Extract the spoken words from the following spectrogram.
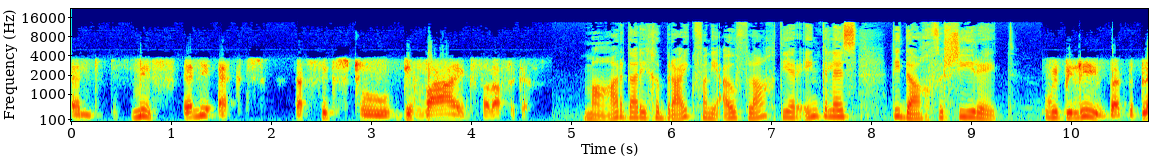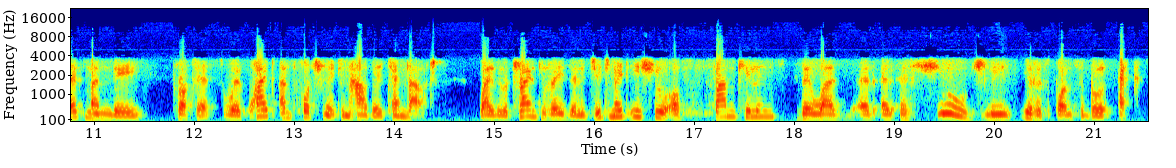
and dismiss any act that seeks to divide South Africans. Maar dat die gebruik van die ou vlag deur enkeles die dag versier het. We believe that the Black Monday protests were quite unfortunate in how they turned out. While they were trying to raise a legitimate issue of farm killings, there was a, a, a hugely irresponsible act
